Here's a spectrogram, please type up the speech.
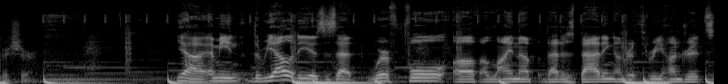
for sure. Yeah, I mean, the reality is is that we're full of a lineup that is batting under 300s,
